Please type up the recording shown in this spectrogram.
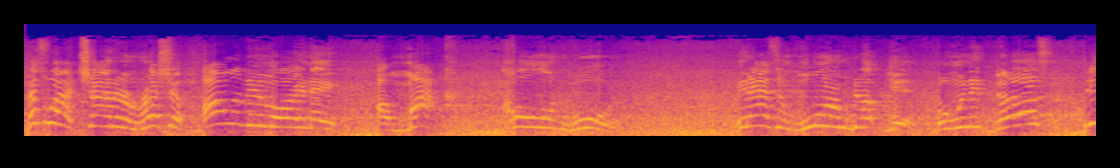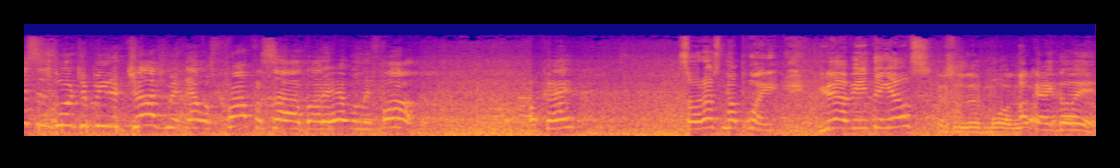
That's why China and Russia, all of them are in a, a mock Cold War. It hasn't warmed up yet. But when it does, this is going to be the judgment that was prophesied by the Heavenly Father. Okay? So that's my point. You have anything else? Just a little more. love. Okay, go ahead.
